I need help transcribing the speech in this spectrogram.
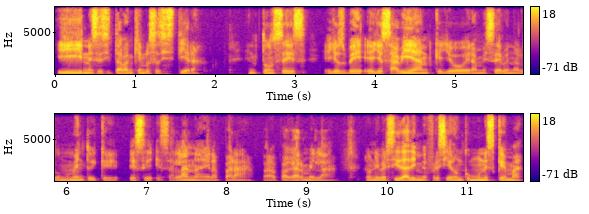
Y necesitaban quien los asistiera. Entonces ellos, ve, ellos sabían que yo era mesero en algún momento y que ese, esa lana era para, para pagarme la, universidad y me ofrecieron como un esquema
